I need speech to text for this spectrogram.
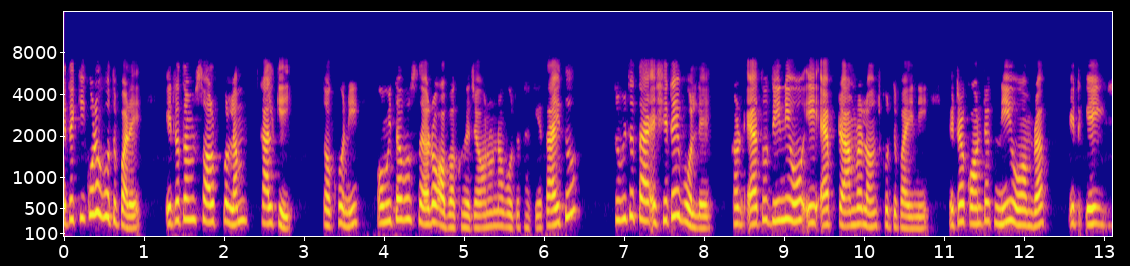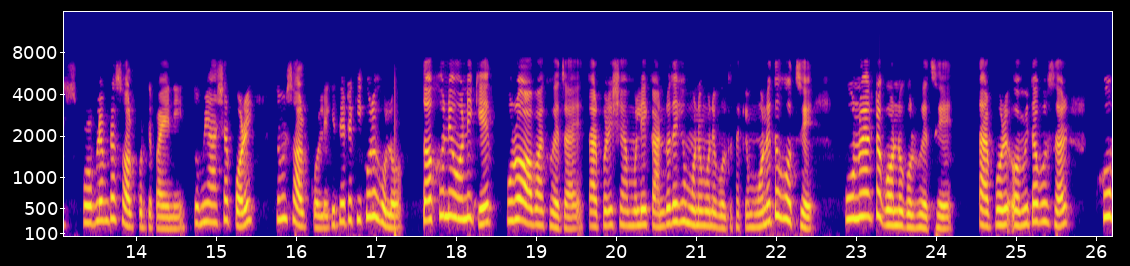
এটা কি করে হতে পারে? এটা তো আমি সলভ করলাম কালকেই। তখনই অমিতাভ স্যারও অবাক হয়ে যায়, অনন্যা বলতে থাকে, তাই তো? তুমি তো তাই, সেটাই বললে, কারণ এতদিনেও এই অ্যাপটা আমরা লঞ্চ করতে পারিনি। এটার কন্ট্যাক্ট নিয়েও আমরা এই প্রবলেমটা সলভ করতে পারিনি। তুমি আসার পরে তুমি সলভ করলে, কিন্তু এটা কি করে হলো? তখনই অনিকেত পুরো অবাক হয়ে যায়। তারপরে শ্যামলী কাণ্ড দেখে মনে মনে বলতে থাকে, মনে তো হচ্ছে, কোনো একটা গন্ডগোল হয়েছে। তারপরে অমিতাভ স্যার খুব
